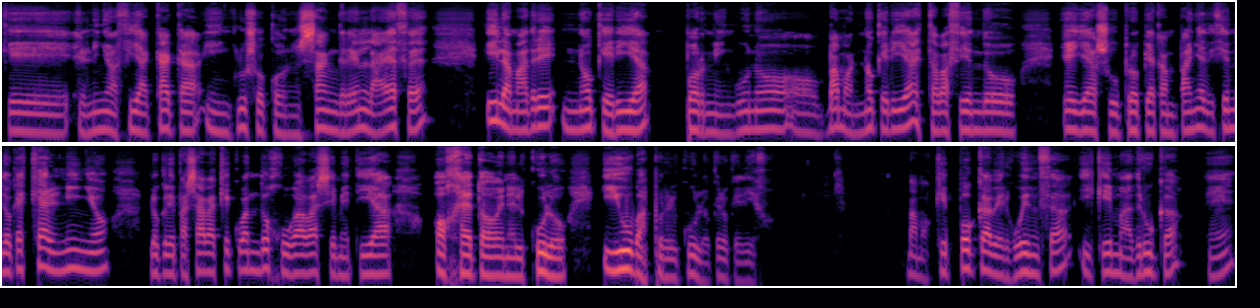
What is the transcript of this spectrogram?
que el niño hacía caca incluso con sangre en la heces y la madre no quería por ninguno, vamos, no quería, estaba haciendo ella su propia campaña diciendo que es que al niño lo que le pasaba es que cuando jugaba se metía objetos en el culo y uvas por el culo, creo que dijo. Vamos, qué poca vergüenza y qué madruca, ¿eh?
